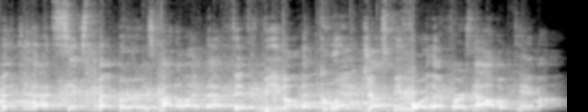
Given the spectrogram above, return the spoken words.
bet you that sixth member is kind of like that fifth Beatle that quit just before their first album came out.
